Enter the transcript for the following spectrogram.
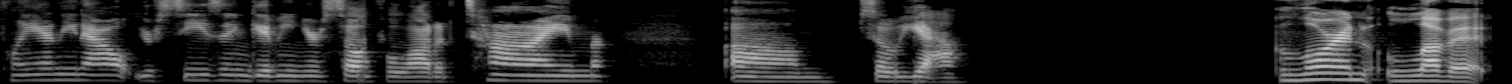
planning out your season giving yourself a lot of time. Um so yeah. Lauren love it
